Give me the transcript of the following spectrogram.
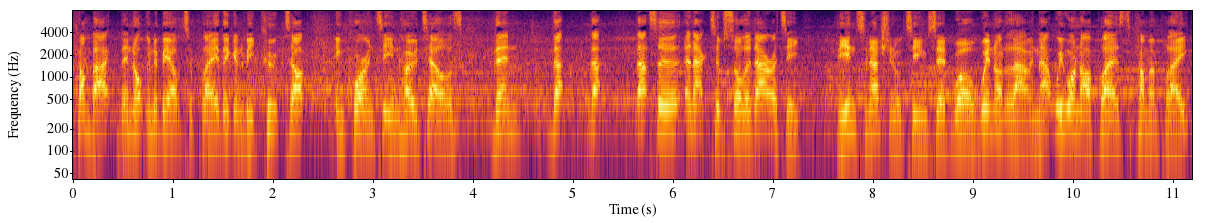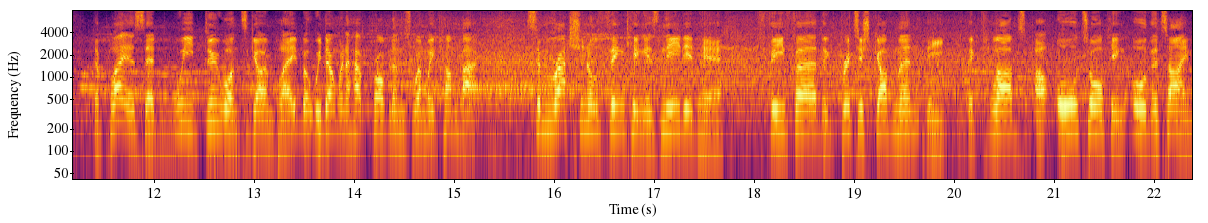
come back, they're not going to be able to play, they're going to be cooped up in quarantine hotels, then that, that, that's a, an act of solidarity. The international team said, well, we're not allowing that. We want our players to come and play. The players said, we do want to go and play, but we don't want to have problems when we come back. Some rational thinking is needed here. FIFA, the British government, the, the clubs are all talking all the time.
